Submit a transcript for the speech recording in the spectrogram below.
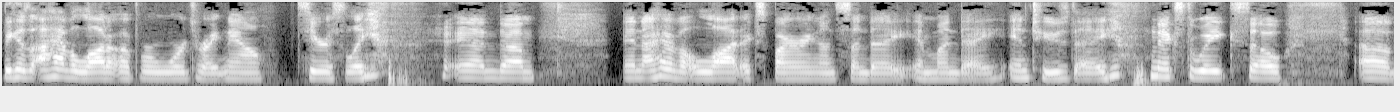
because I have a lot of up rewards right now seriously. and um, and I have a lot expiring on Sunday and Monday and Tuesday next week. So um,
